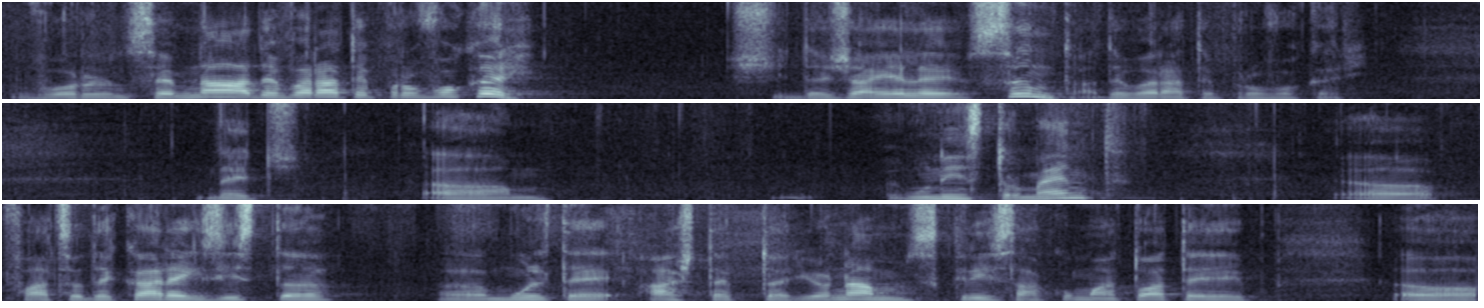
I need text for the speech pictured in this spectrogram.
vor însemna adevărate provocări și deja ele sunt adevărate provocări. Deci, um, un instrument uh, față de care există uh, multe așteptări. Eu n-am scris acum toate uh,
